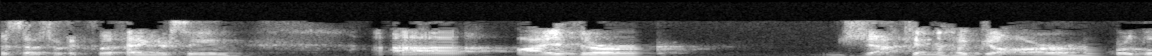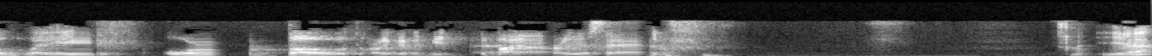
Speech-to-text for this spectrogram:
episode sort of cliffhanger scene, uh, either Jaqen H'ghar or the Waif or both are going to be dead by Arya's hand. Yeah,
